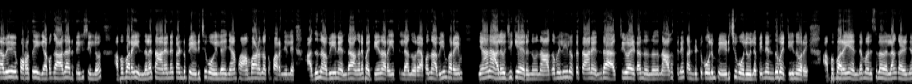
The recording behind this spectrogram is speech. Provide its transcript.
നബീൻ നവീൻ പുറത്ത് നിൽക്കുക. അപ്പൊ ഗാഥ അടുത്തേക്ക് ചെല്ലും. അപ്പൊ പറയും ഇന്നലെ താൻ എന്നെ കണ്ട് പേടിച്ചു പോയില്ലേ? ഞാൻ പാമ്പാണെന്നൊക്കെ പറഞ്ഞില്ലേ? അത് നബീൻ എന്താ അങ്ങനെ പറ്റിയെന്ന് അറിയത്തില്ല എന്ന് പറയാം. അപ്പൊ നബീൻ പറയും ഞാൻ ആലോചിക്കുകയായിരുന്നു. നാഗബലിയിലൊക്കെ താൻ എന്ത് ആക്റ്റീവ് ആയിട്ടാ നിന്നത് നാഗത്തിനെ കണ്ടിട്ട് പോലും പേടിച്ചു പോലുമില്ല പിന്നെ എന്ത് പറ്റിയെന്ന് പറയും. അപ്പൊ പറയും എന്റെ മനസ്സിൽ അതെല്ലാം കഴിഞ്ഞ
